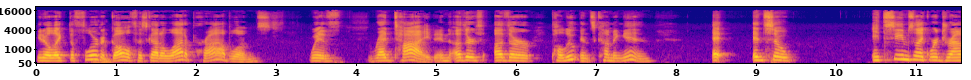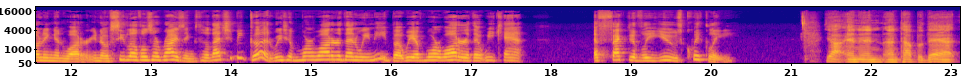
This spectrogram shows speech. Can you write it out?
You know, like the Florida mm-hmm. Gulf has got a lot of problems with red tide and other other pollutants coming in. And so it seems like we're drowning in water. You know, sea levels are rising, so that should be good. We have more water than we need, but we have more water that we can't effectively use quickly. Yeah, and then on top of that,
